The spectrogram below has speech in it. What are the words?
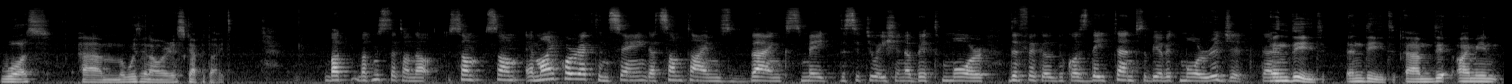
was um, within our risk appetite. But but Mr. Tonna, some some am I correct in saying that sometimes banks make the situation a bit more difficult because they tend to be a bit more rigid than Indeed, indeed. Um, the, I mean,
